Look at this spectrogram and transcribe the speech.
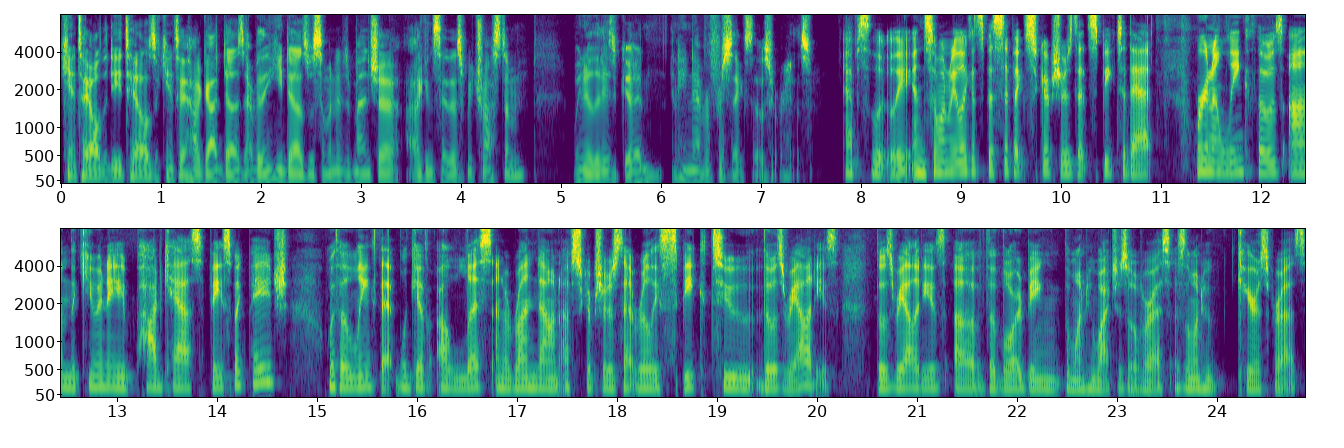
can't tell you all the details. I can't tell you how God does everything he does with someone in dementia. I can say this. We trust him. We know that he's good and he never forsakes those who are his. Absolutely. And so when we look at specific scriptures that speak to that, we're going to link those on the Q&A podcast Facebook page with a link that will give a list and a rundown of scriptures that really speak to those realities. Those realities of the Lord being the one who watches over us, as the one who cares for us.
